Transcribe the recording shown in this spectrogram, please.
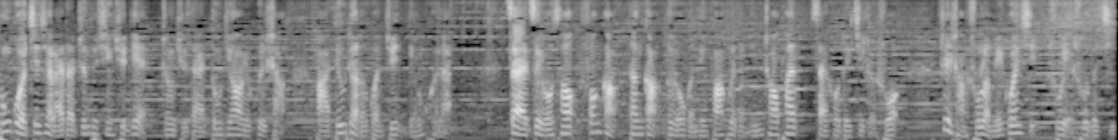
通过接下来的针对性训练，争取在东京奥运会上把丢掉的冠军赢回来。在自由操、方杠、单杠都有稳定发挥的林超攀赛后对记者说：“这场输了没关系，输也输得起，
